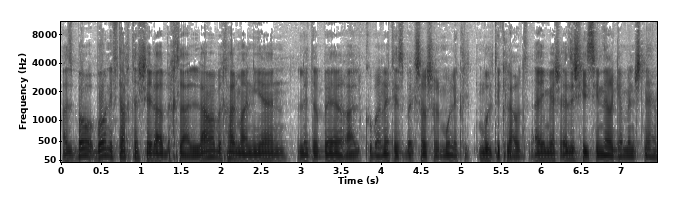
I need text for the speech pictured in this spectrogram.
אז בואו בוא נפתח את השאלה בכלל, למה בכלל מעניין לדבר על קוברנטיס בהקשר של multi-cloud? האם יש איזושהי סינרגיה בין שניהם?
